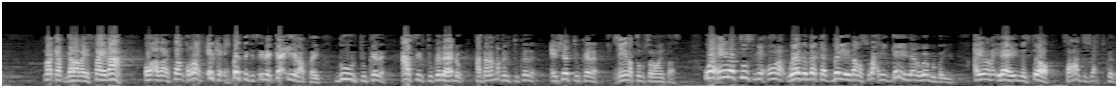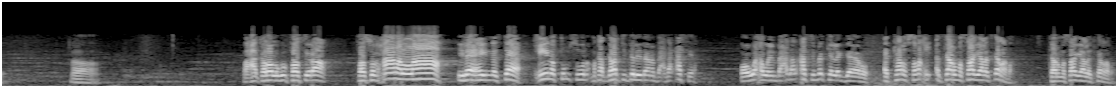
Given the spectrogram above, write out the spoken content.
markaad galabaysaydaan oo aad aragtaan qoraxda cirka dhexbartankiisa inay ka iilatay duhur tukada casir tukada hadhow haddana maqrib tukada cisho tukada xiina tumsuna waa intaas. Wa xiina tusbixuuna waaga markaad beryaydaano subaxdii gelaydaano waagu baryo ayadana ilaahay nastaho salaaddii subax tukada. Waxaa kaloo lagu fasiraa fa subxaana allah ilaahay nastaha xiina tumsuuna. Markaad galabtii gelaydaano bacda casira oo waxa weya bacd alcasr marka la gaaro adkaaru sabaxi adkaaru masaagiyaa la iska raba. Adkaaru masaagiyaa la iska raba.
